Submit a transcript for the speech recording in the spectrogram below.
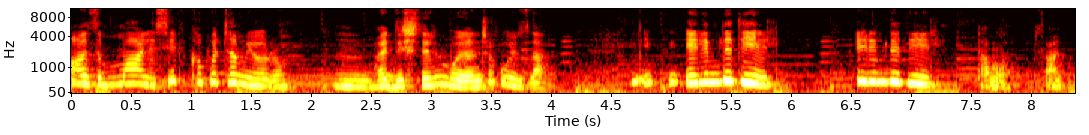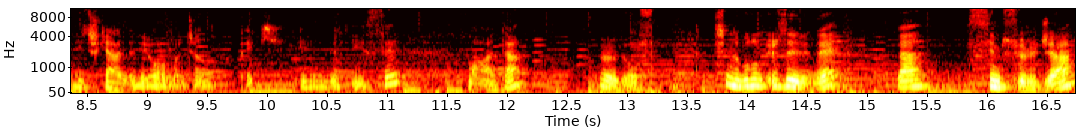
ağzımı maalesef kapatamıyorum. Hmm, hayır dişlerin boyanacak o yüzden. E- Elimde değil. Elimde değil. Tamam sen hiç kendini yorma canım. Peki elinde değilse madem öyle olsun. Şimdi bunun üzerine ben sim süreceğim.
